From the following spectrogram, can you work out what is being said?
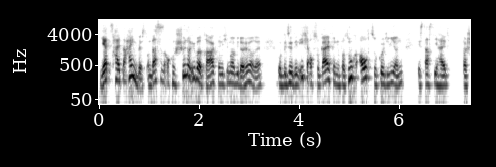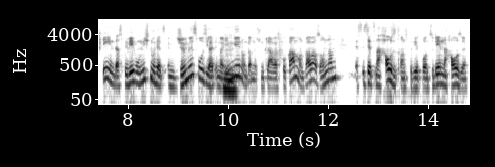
jetzt halt daheim bist. Und das ist auch ein schöner Übertrag, den ich immer wieder höre und beziehungsweise den ich auch so geil finde und versuche auch zu kultivieren, ist, dass die halt verstehen, dass Bewegung nicht nur jetzt im Gym ist, wo sie halt immer mhm. hingehen und dann ist ein klares Programm und bla bla, sondern es ist jetzt nach Hause transportiert worden, zu denen nach Hause.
